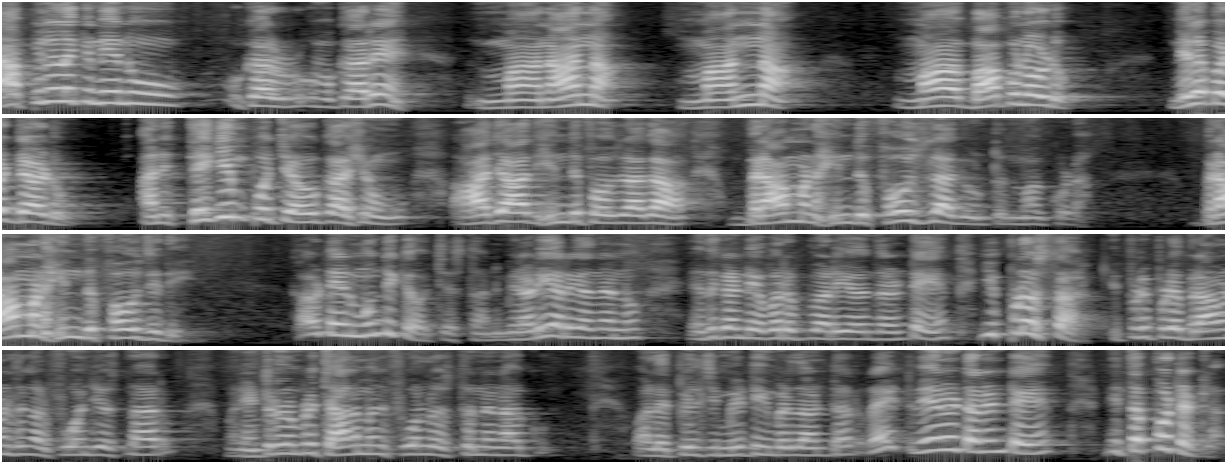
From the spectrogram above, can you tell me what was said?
నా పిల్లలకి నేను ఒక ఒక అరే మా నాన్న మా అన్న మా బాపనోడు నిలబడ్డాడు అని తెగింపు వచ్చే అవకాశం ఆజాద్ హింద్ ఫౌజ్ లాగా బ్రాహ్మణ హిందూ ఫౌజ్ లాగా ఉంటుంది మాకు కూడా. బ్రాహ్మణ హింద్ ఫౌజ్ ఇది. కాబట్టి నేను ముందుకే వచ్చేస్తాను. మీరు అడిగారు కదా నన్ను ఎందుకంటే ఎవరు మరి అంటే ఇప్పుడు వస్తారు ఇప్పుడు ఇప్పుడే బ్రాహ్మణ సంఘాలు ఫోన్ చేస్తున్నారు. మన ఇంటర్వ్యూలో చాలామంది ఫోన్లు వస్తున్నాయి నాకు. వాళ్ళు పిలిచి మీటింగ్ పెడతా అంటారు రైట్ నేనేంటానంటే నేను తప్పుపట్టట్లా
